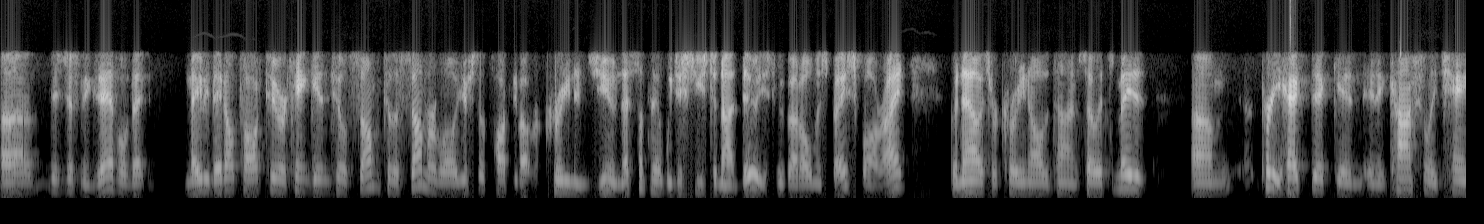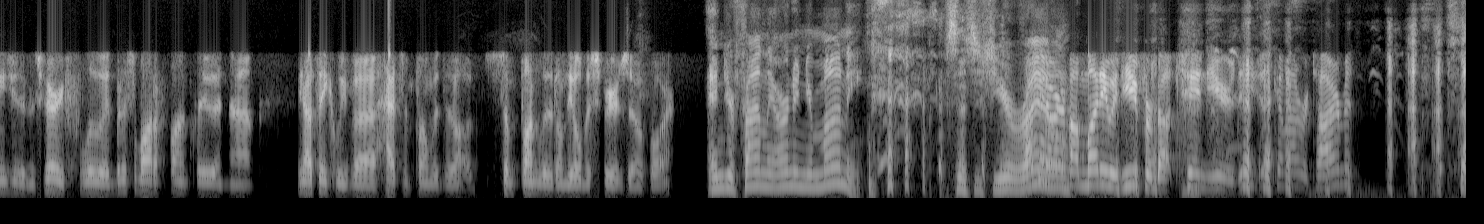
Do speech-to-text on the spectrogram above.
uh, this is just an example that maybe they don't talk to or can't get until some to the summer. Well, you're still talking about recruiting in June. That's something that we just used to not do. It used to be about Ole Miss baseball, right? But now it's recruiting all the time. So it's made it um, pretty hectic and, and it constantly changes and it's very fluid. But it's a lot of fun too. And uh, you know, I think we've uh, had some fun with it, some fun with it on the Ole Miss Spirit so far. And you're finally earning your money since it's year round. I've been earning my money with you for about ten years. Did you just come out of retirement? yeah,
